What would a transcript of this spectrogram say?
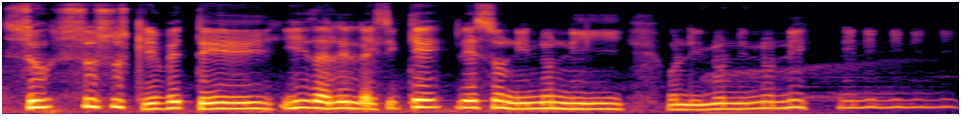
Su, su, suscríbete y dale like si quieres. O ni, no, ni. O ni, no, ni, no. Ni, ni, ni, ni, ni.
